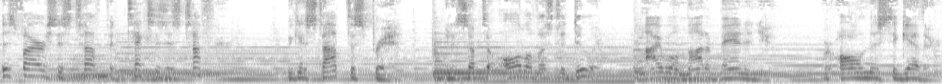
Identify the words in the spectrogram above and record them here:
This virus is tough, but Texas is tougher. We can stop the spread, but it's up to all of us to do it. I will not abandon you. We're all in this together.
